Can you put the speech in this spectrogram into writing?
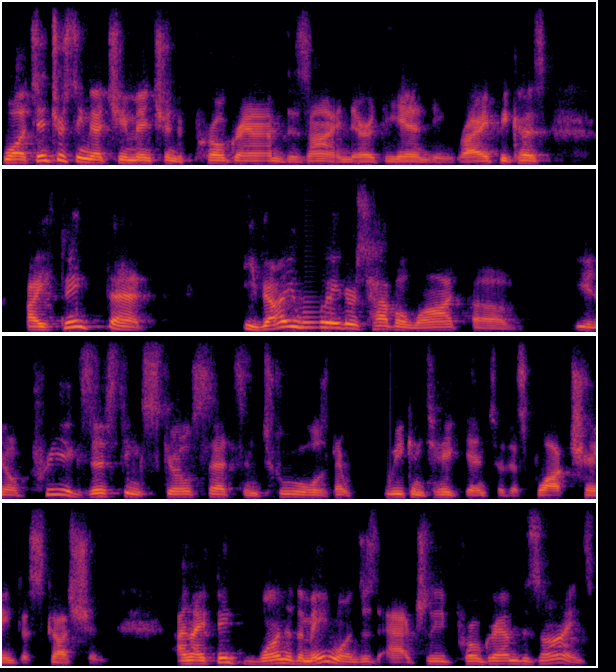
Well, it's interesting that you mentioned program design there at the ending, right? Because I think that evaluators have a lot of you know pre-existing skill sets and tools that we can take into this blockchain discussion. And I think one of the main ones is actually program designs.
